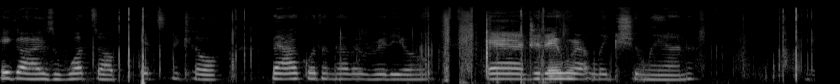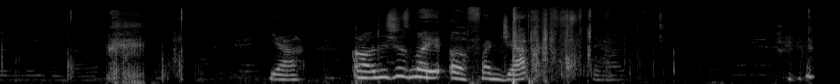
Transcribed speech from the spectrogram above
Hey guys, what's up? It's Nikhil back with another video. And today we're at Lake Chelan. Yeah. Uh, this is my uh, friend Jack.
